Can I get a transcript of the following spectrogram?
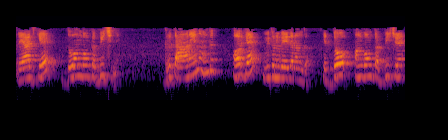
प्रयाज के दो अंगों के बीच में। घृत आने अंग और क्या है? मिथुन वेदन अंग। ये दो अंगों के बीच में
